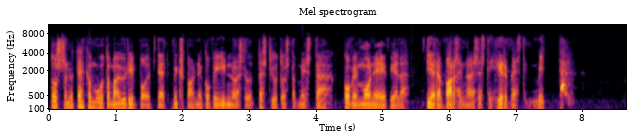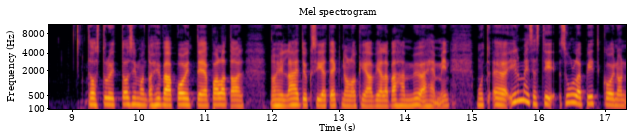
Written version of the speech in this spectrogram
Tuossa nyt ehkä muutama ydinpointti, että miksi mä oon niin kovin innostunut tästä jutusta, mistä kovin moni ei vielä tiedä varsinaisesti hirveästi mitään. Tuossa tuli tosi monta hyvää pointteja ja palataan noihin lähetyksiin ja teknologiaan vielä vähän myöhemmin. Mutta ilmeisesti sulle Bitcoin on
